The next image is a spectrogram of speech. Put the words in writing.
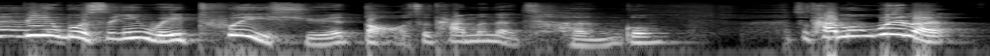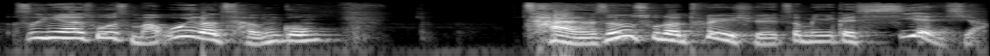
并不是因为退学导致他们的成功，是他们为了是应该说什么？为了成功。产生出了退学这么一个现象，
